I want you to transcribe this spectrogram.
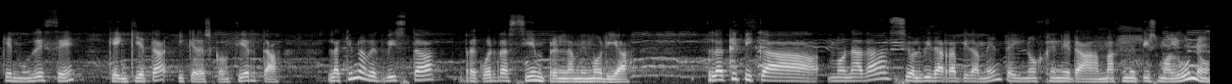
que enmudece, que inquieta y que desconcierta la que una vez vista recuerda siempre en la memoria. La típica monada se olvida rápidamente y no genera magnetismo alguno.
